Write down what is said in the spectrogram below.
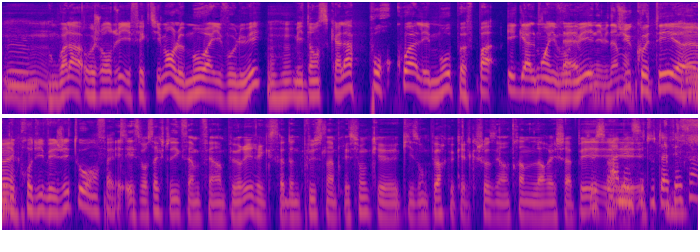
Mm. Donc voilà, aujourd'hui, effectivement, le mot a évolué, mm-hmm. mais dans ce cas-là, pourquoi les mots peuvent pas également évoluer du côté euh, des produits végétaux, en fait? Et, c'est pour ça que je te dis que ça me fait un peu rire et que ça donne plus l'impression qu'ils ont peur que quelque chose est en train de leur échapper. Ah, mais c'est tout à fait ça.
